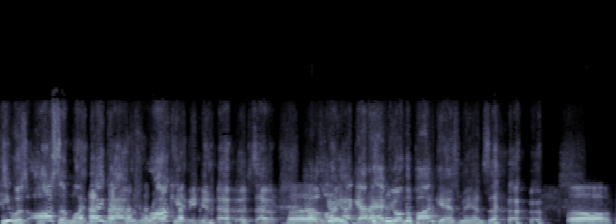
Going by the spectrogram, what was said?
He was awesome! Like that guy was rocking!" You know. So oh, I was great. like, "I got to have you on the podcast, man." So. Oh,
